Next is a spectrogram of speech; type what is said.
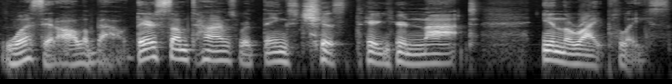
what's it all about? There's some times where things just there you're not in the right place.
